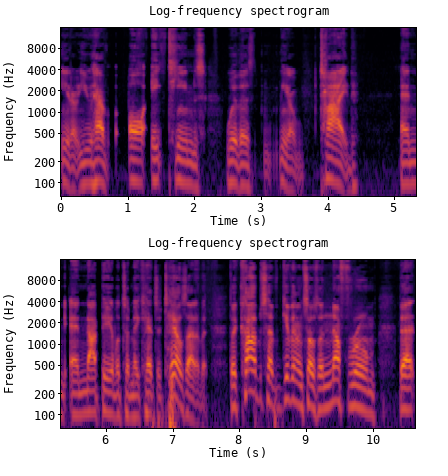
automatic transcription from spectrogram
you know, you have all eight teams with a, you know, tied and and not be able to make heads or tails out of it. The Cubs have given themselves enough room that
